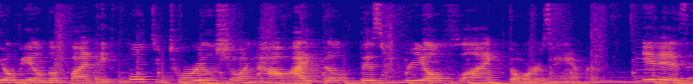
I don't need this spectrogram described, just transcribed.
you'll be able to find a full tutorial showing how I built this real flying Thor's hammer. It is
